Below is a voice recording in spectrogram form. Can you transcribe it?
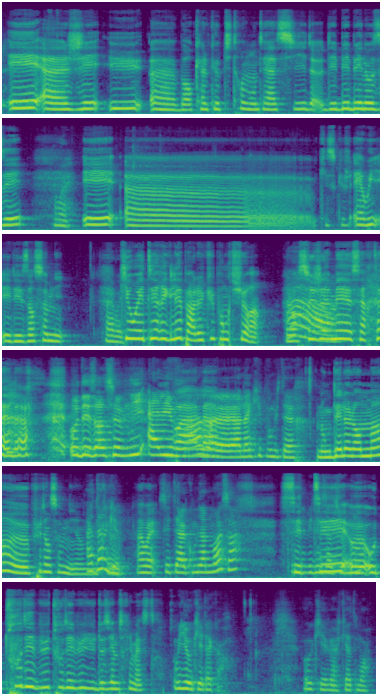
Et euh, j'ai eu euh, bon, quelques petites remontées acides, des bébés nausées Ouais. et euh, qu'est-ce que j'ai Eh oui, et des insomnies Ah ouais. qui ont été réglées par l'acupuncture. Alors si Ah. jamais certaines Ou des insomnies, allez Voilà. voir euh, un acupuncteur. donc dès le lendemain euh, plus d'insomnie. hein. Ah, dingue. euh, Ah ouais. C'était à combien de mois ça? C'était euh, au tout début, tout début du deuxième trimestre. Oui, ok, d'accord. Ok, vers 4 mois.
